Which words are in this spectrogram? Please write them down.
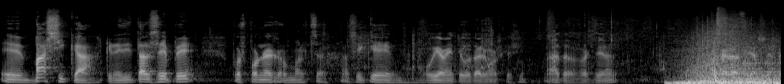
eh, básica que necesita el SEPE, pues ponerlo en marcha. Así que obviamente votaremos que sí a. Muchas gracias.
